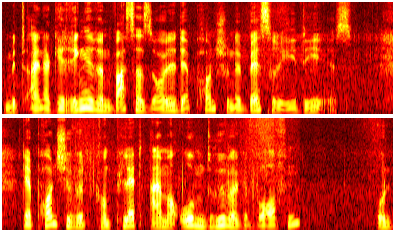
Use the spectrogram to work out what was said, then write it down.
mit einer geringeren Wassersäule der Poncho eine bessere Idee ist. Der Poncho wird komplett einmal oben drüber geworfen und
